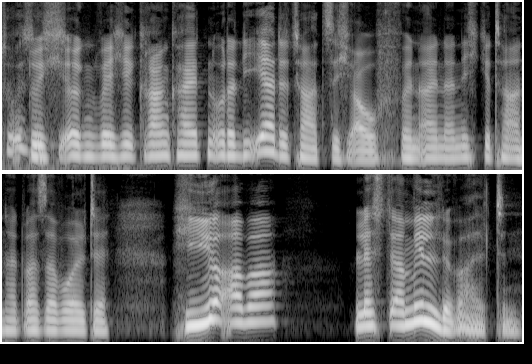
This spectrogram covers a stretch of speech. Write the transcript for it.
So durch es. irgendwelche Krankheiten oder die Erde tat sich auf, wenn einer nicht getan hat, was er wollte. Hier aber lässt er Milde walten.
